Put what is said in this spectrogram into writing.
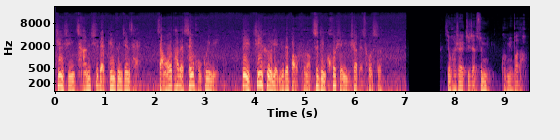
进行长期的跟踪监测，掌握它的生活规律，对今后研究的保护呢制定科学有效的措施。新华社记者孙敏昆明报道。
